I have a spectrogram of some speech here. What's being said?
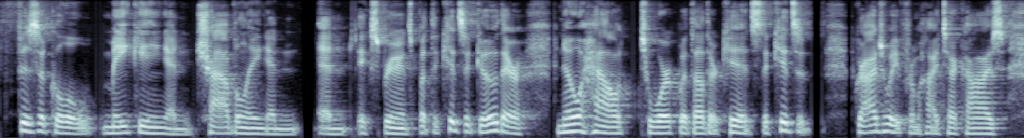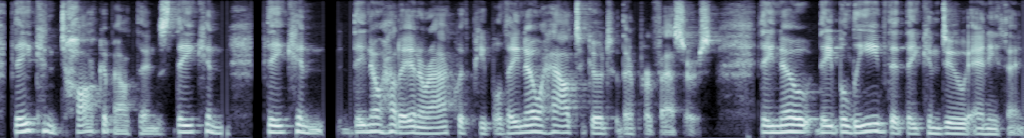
physical making and traveling and and experience but the kids that go there know how to work with other kids. The kids that graduate from high tech highs they can talk about things. They can they can they know how to interact with people. They know how to go to their professors. They know they believe that they can do anything.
